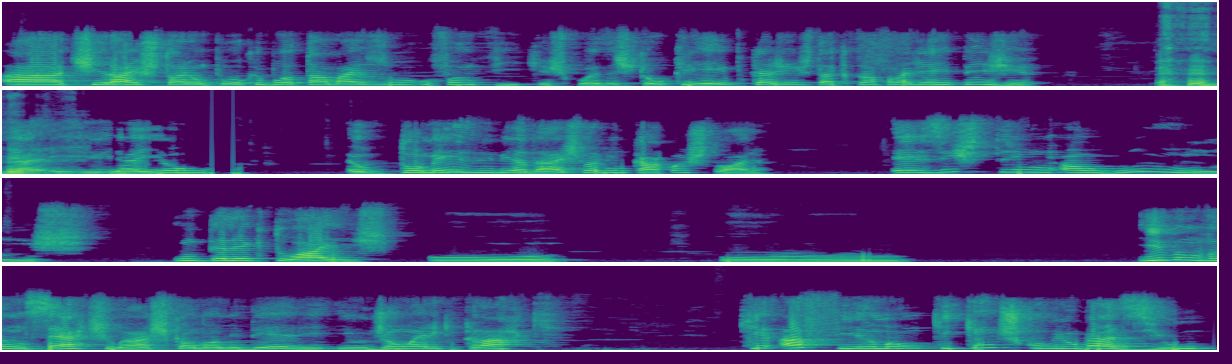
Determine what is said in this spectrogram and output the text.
a tirar a história um pouco e botar mais o, o fanfic, as coisas que eu criei, porque a gente tá aqui para falar de RPG. e, aí, e aí eu, eu tomei liberdade para brincar com a história existem alguns intelectuais, o, o Ivan Van Sertima, acho que é o nome dele, e o John Eric Clark, que afirmam que quem descobriu o Brasil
